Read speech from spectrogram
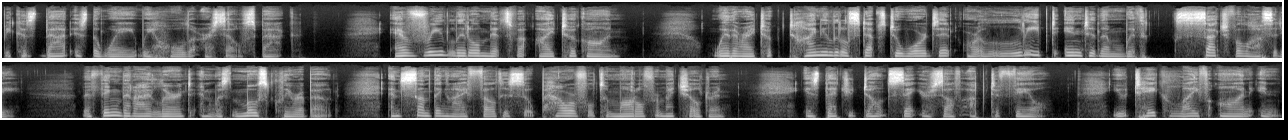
because that is the way we hold ourselves back. Every little mitzvah I took on whether I took tiny little steps towards it or leaped into them with such velocity. The thing that I learned and was most clear about, and something I felt is so powerful to model for my children, is that you don't set yourself up to fail. You take life on in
